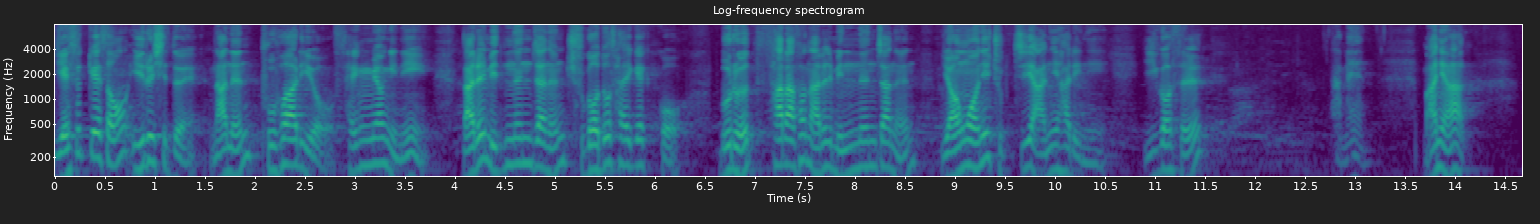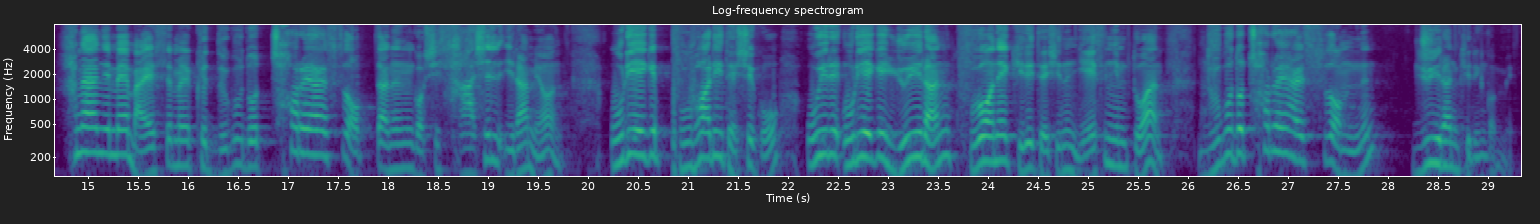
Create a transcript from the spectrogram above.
예수께서 이르시되 나는 부활이요 생명이니 나를 믿는 자는 죽어도 살겠고 무릇 살아서 나를 믿는 자는 영원히 죽지 아니하리니 이것을 아멘. 만약 하나님의 말씀을 그 누구도 철회할 수 없다는 것이 사실이라면 우리에게 부활이 되시고 우리- 우리에게 유일한 구원의 길이 되시는 예수님 또한 누구도 철회할 수 없는 유일한 길인 겁니다.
